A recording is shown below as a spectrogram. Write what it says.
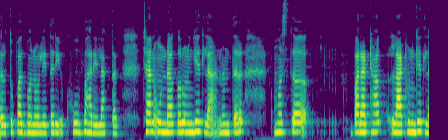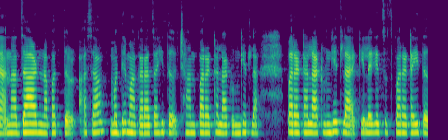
तर तुपात बनवले तरी खूप भारी लागतात. छान उंडा करून घेतला नंतर मस्त पराठा लाटून घेतला ना जाड ना पातळ असा मध्यम आकाराचा इथं छान पराठा लाटून घेतला. पराठा लाटून घेतला की लगेचच पराठा इथं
